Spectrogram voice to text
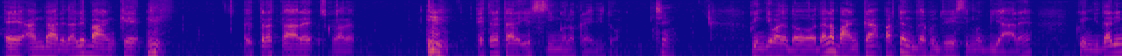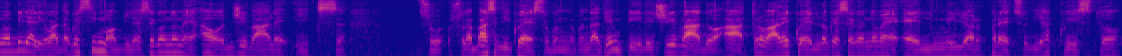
è andare dalle banche e trattare, scusate, e trattare il singolo credito. Sì. Quindi vado dalla banca partendo dal punto di vista immobiliare, quindi dall'immobiliare guarda questo immobile secondo me a oggi vale X. Su, sulla base di questo, con, con, dati empirici, vado a trovare quello che secondo me è il miglior prezzo di acquisto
